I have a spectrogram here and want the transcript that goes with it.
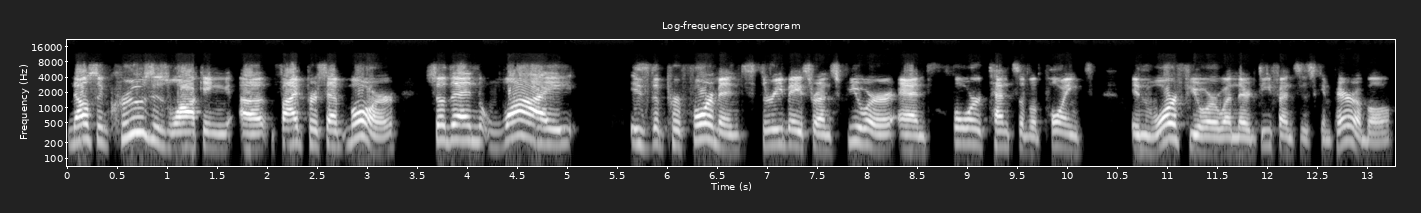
Nelson Cruz is walking uh five percent more. So then, why is the performance three base runs fewer and four tenths of a point in WAR fewer when their defense is comparable?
